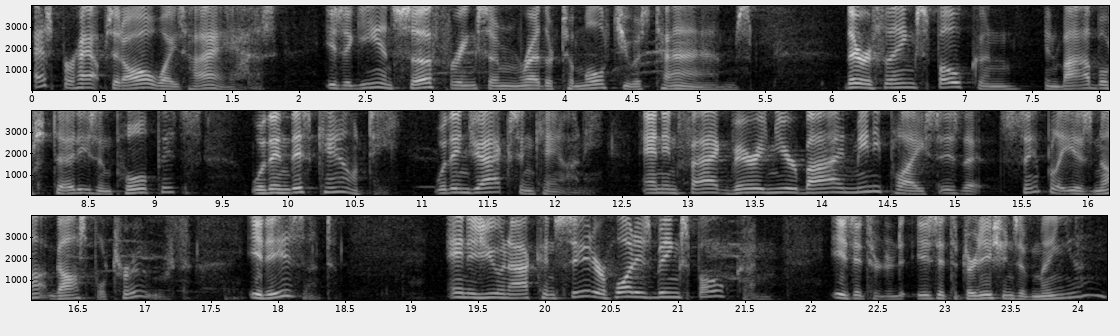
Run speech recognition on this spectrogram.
as perhaps it always has, is again suffering some rather tumultuous times. There are things spoken in Bible studies and pulpits within this county, within Jackson County, and in fact, very nearby in many places that simply is not gospel truth. It isn't. And as you and I consider what is being spoken, is it, is it the traditions of men?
